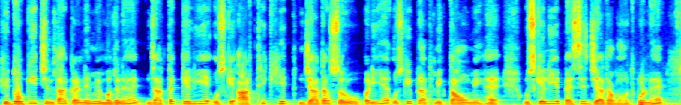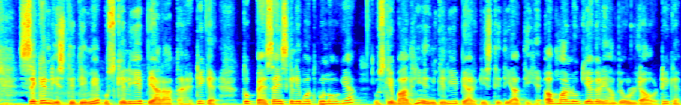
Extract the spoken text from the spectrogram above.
हितों की चिंता करने में मग्न है, जातक के लिए उसके आर्थिक हित ज़्यादा सर्वोपरि है, उसकी प्राथमिकताओं में है, उसके लिए पैसे ज़्यादा महत्वपूर्ण है। सेकंड स्थिति में उसके लिए प्यार आता है, ठीक है? तो पैसा इसके लिए महत्वपूर्ण हो गया, उसके बाद ही इनके लिए प्यार की स्थिति आती है। अब मान लो कि अगर यहाँ पे उल्टा हो, ठीक है?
